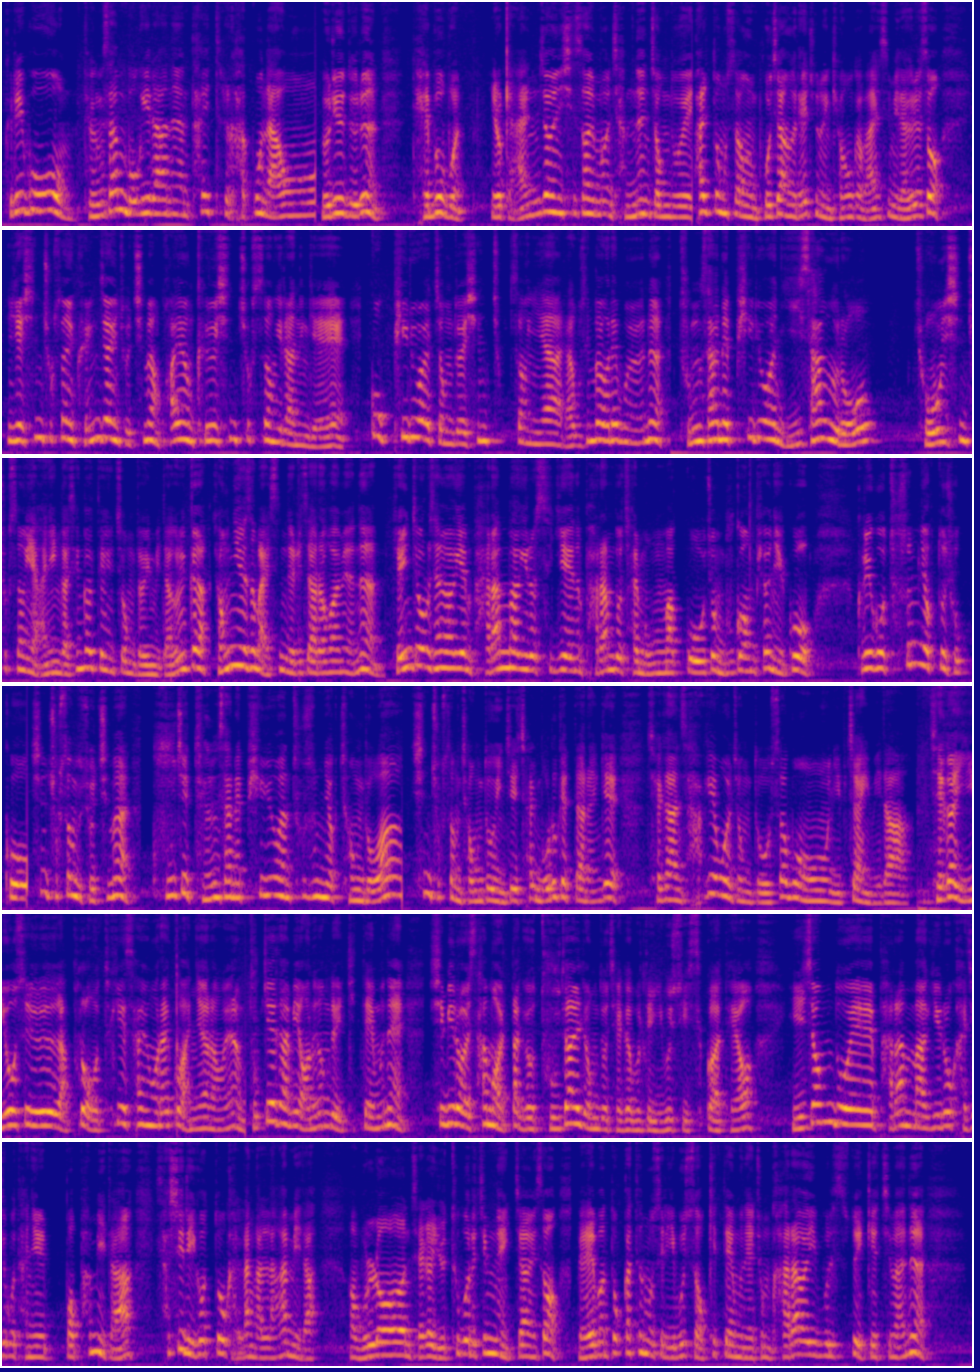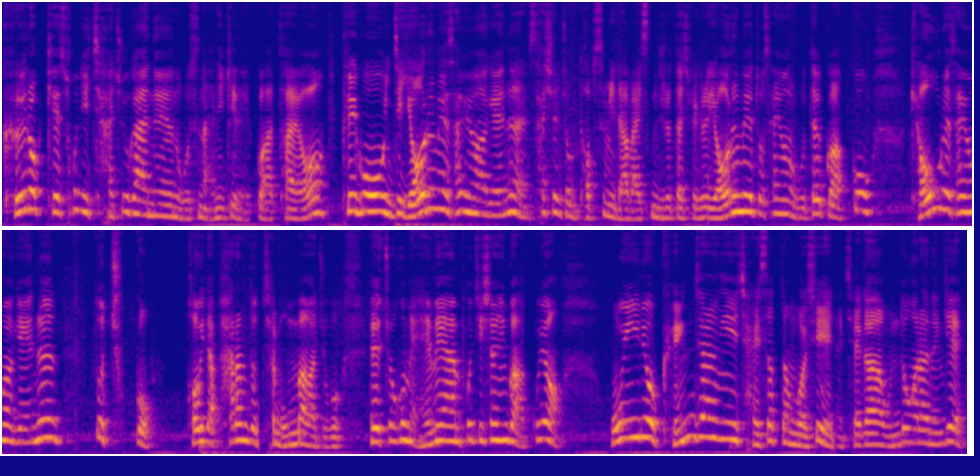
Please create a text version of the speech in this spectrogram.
그리고 등산복이라는 타이틀을 갖고 나온 의류들은 대부분 이렇게 안전시설문 잡는 정도의 활동성을 보장을 해주는 경우가 많습니다. 그래서 이게 신축성이 굉장히 좋지만 과연 그 신축성이라는 게 꼭 필요할 정도의 신축성이야 라고 생각을 해보면은 등산에 필요한 이상으로 좋은 신축성이 아닌가 생각되는 정도입니다. 그러니까 정리해서 말씀드리자라고 하면은 개인적으로 생각하기엔 바람막이로 쓰기에는 바람도 잘 못 맞고 좀 무거운 편이고 그리고 투습력도 좋고 신축성도 좋지만 굳이 등산에 필요한 투습력 정도와 신축성 정도인지 잘 모르겠다는 게 제가 한 4개월 정도 써본 입장입니다. 제가 이 옷을 앞으로 어떻게 사용을 할 것 같냐라고 하면 두께감이 어느 정도 있기 때문에 11월, 3월 딱 요 두 달 정도 제가 볼 때 입을 수 있을 것 같아요. 이 정도의 바람막이로 가지고 다닐 법합니다. 사실 이것도 갈랑갈랑합니다. 어, 물론 제가 유튜브를 찍는 입장에서 매번 똑같은 옷을 입을 수 없기 때문에 좀 갈아입을 수도 있겠지만은 그렇게 손이 자주 가는 옷은 아니게 될 것 같아요. 그리고 이제 여름에 사용하기에는 사실 좀 덥습니다. 말씀드렸다시피 여름에도 사용을 못할 것 같고 겨울에 사용하기에는 또 춥고 거기다 바람도 잘 못 막아주고 그래서 조금 애매한 포지션인 것 같고요. 오히려 굉장히 잘 썼던 것이 제가 운동을 하는 게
